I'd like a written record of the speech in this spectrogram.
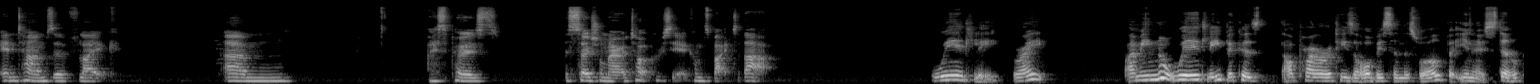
in terms of like, um, I suppose, social meritocracy. It comes back to that. weirdly, right? I mean, not weirdly because our priorities are obvious in this world, but you know, still.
